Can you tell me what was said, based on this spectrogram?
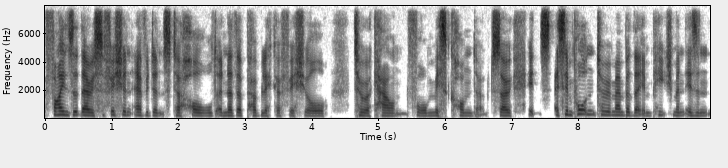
finds that there is sufficient evidence to hold another public official to account for misconduct. So it's it's important to remember that impeachment isn't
